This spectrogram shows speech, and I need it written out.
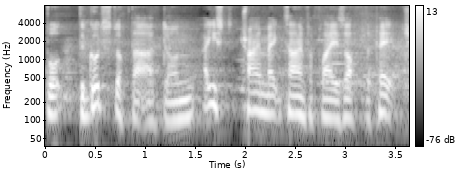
But the good stuff that I've done, I used to try and make time for players off the pitch,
